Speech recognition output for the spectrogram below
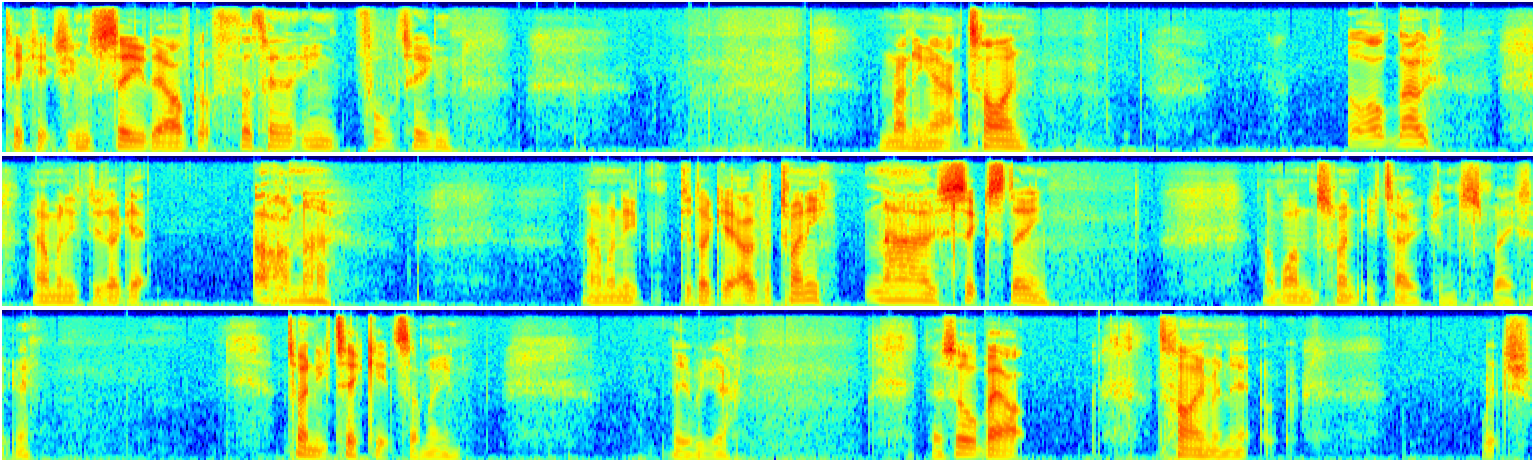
tickets. You can see there I've got 13 14 I'm running out of time. Oh no. How many did I get oh no how many did I get over 20? No, 16. I won 20 tokens, basically. 20 tickets, I mean. There we go. So it's all about timing it, which...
